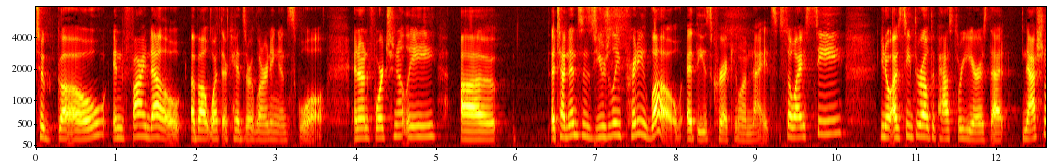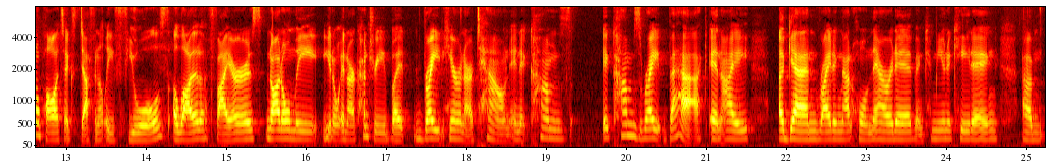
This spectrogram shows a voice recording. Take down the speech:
to go and find out about what their kids are learning in school. And unfortunately, uh, attendance is usually pretty low at these curriculum nights. So I see, you know, I've seen throughout the past three years that national politics definitely fuels a lot of the fires, not only you know in our country, but right here in our town, and it comes it comes right back. And I, again, writing that whole narrative and communicating, um,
